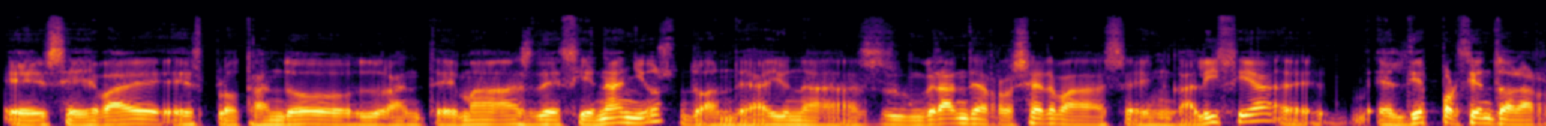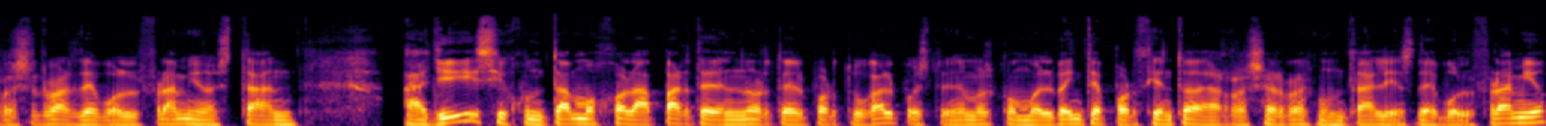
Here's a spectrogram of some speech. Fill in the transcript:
Eh, se lleva explotando durante más de 100 años, donde hay unas grandes reservas en Galicia. el 10% de las reservas de wolframio están allí. Si juntamos con la parte de norte del Portugal, pues tenemos como el 20% de las reservas mundiales de wolframio,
